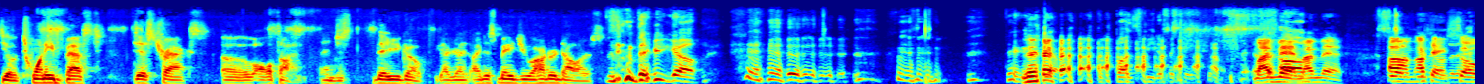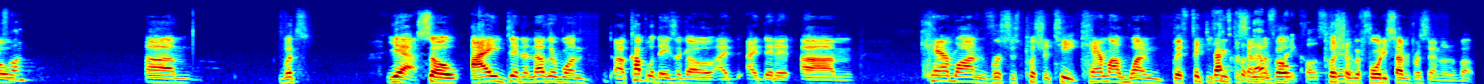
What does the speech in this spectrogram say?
you know 20 best diss tracks of all time, and just there you go. I, I just made you a hundred dollars. there you go. there you go. The BuzzFeedification. my man, Um, my man. So, Um, okay, on to the so- next one. um what's yeah so i did another one a couple of days ago i i did it um Cam'ron versus Pusha T Cam'ron won with 53% That's cl- that of the vote close, Pusha T. with 47% of the vote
